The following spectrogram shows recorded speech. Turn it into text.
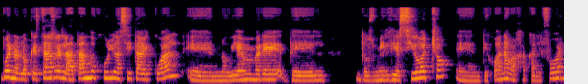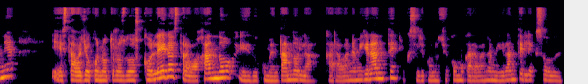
Bueno, lo que estás relatando, Julio, así tal cual, en noviembre del 2018, en Tijuana, Baja California, estaba yo con otros dos colegas trabajando, eh, documentando la caravana migrante, lo que se conoció como caravana migrante, el éxodo de,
